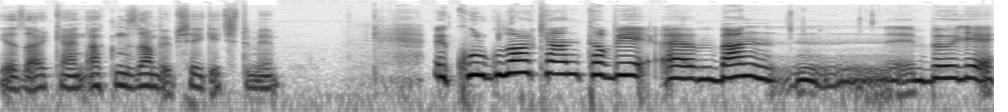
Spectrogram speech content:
yazarken aklınızdan böyle bir şey geçti mi? E, kurgularken tabii e, ben e, böyle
